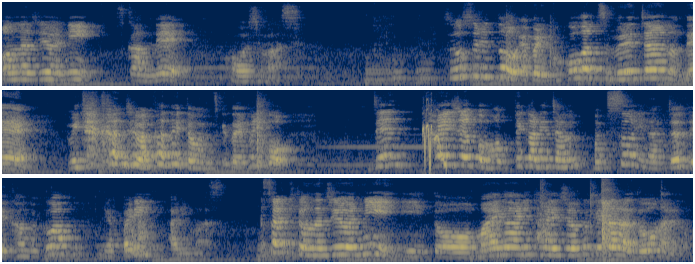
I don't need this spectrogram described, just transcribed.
同じように掴んでこうします。そうするとやっぱりここが潰れちゃうので見た感じわかんないと思うんですけどやっぱりこう全体重をこう持ってかれちゃう落ちそうになっちゃうっていう感覚はやっぱりあります。さっきと同じように、えー、と前側に体重をかけたらどうなるのか。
